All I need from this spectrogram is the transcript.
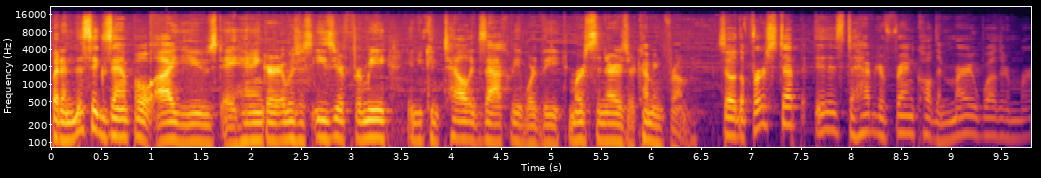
but in this example I used a hangar, it was just easier for me and you can tell exactly where the mercenaries are coming from. So the first step is to have your friend call the Merryweather Mer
